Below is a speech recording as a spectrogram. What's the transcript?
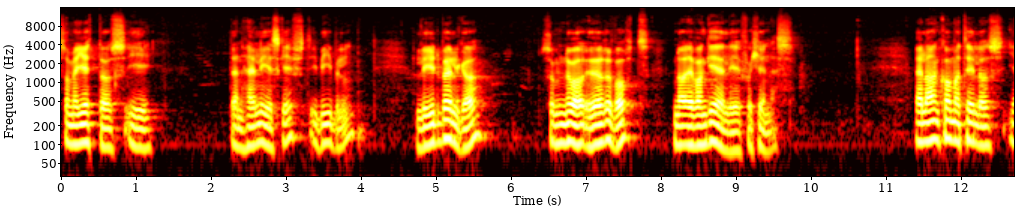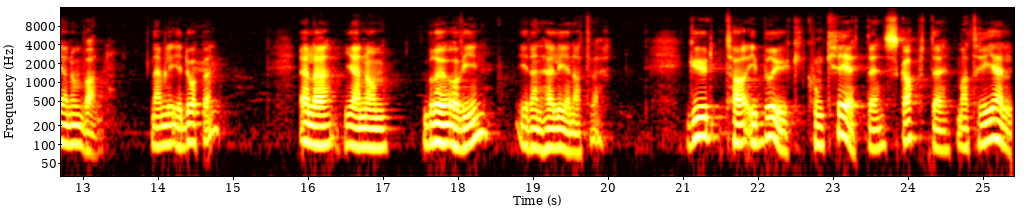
som er gitt oss i Den hellige skrift, i Bibelen. Lydbølger som når øret vårt når evangeliet forkynnes eller han kommer til oss gjennom vann, nemlig i dåpen, eller gjennom brød og vin i den hellige nattverd. Gud tar i bruk konkrete, skapte, materiell,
